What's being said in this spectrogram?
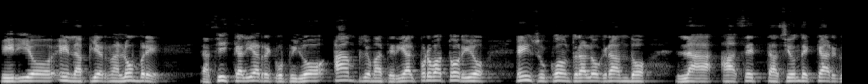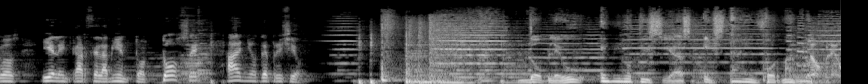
hirió en la pierna al hombre. La fiscalía recopiló amplio material probatorio en su contra, logrando la aceptación de cargos y el encarcelamiento. 12 años de prisión. WM Noticias está informando.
